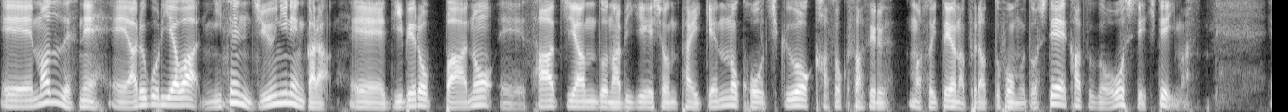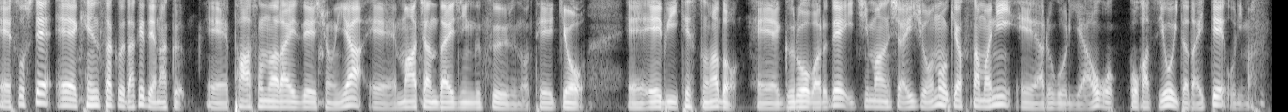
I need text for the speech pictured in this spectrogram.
えーまずですね、えー Algolia は2012年から、えーディベロッパーの、えーサーチナビゲーション体験の構築を加速させる、まあそういったようなプラットフォームとして活動をしてきています。えそして、え検索だけでなく、えパーソナライゼーションや、えマーチャンダイジングツールの提供、え AB テストなど、えグローバルで1万社以上のお客様に、え Algolia をご活用いただいております。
